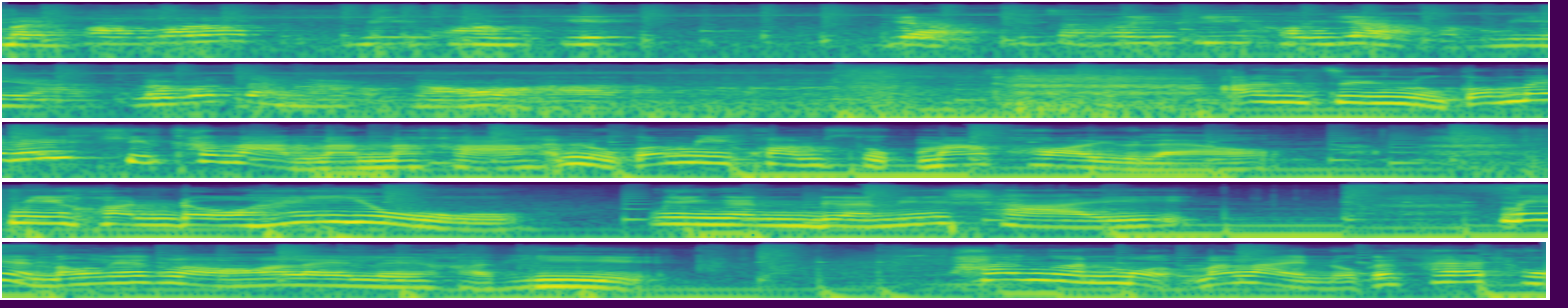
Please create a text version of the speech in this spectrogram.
หมายความว่ามีความคิด อยากที่จะให้พี่เขาหย่ากับเมีย แล้วว่าแต่งงานกับน้องเหรอคะอันจริงๆ หนูก็ไม่ได้คิดขนาดนั้นนะคะ หนูก็มีความสุขมากพออยู่แล้ว มีคอนโดให้อยู่ มีเงินเดือนให้ใช้ ไม่เห็นต้องเรียกร้องอะไรเลยค่ะพี่ ถ้าเงินหมดเมื่อไหร่หนูก็แค่โทร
